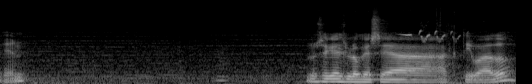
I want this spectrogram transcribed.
Bien. No sé qué es lo que se ha activado.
